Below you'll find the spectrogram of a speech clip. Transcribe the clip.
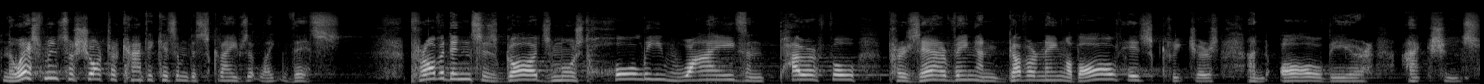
And the Westminster Shorter Catechism describes it like this Providence is God's most holy, wise, and powerful preserving and governing of all his creatures and all their actions.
